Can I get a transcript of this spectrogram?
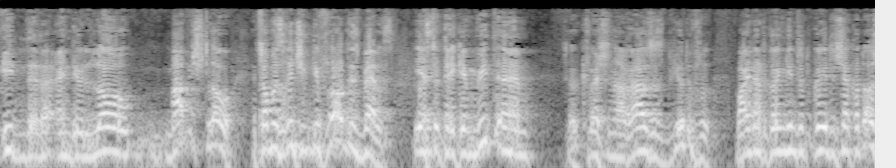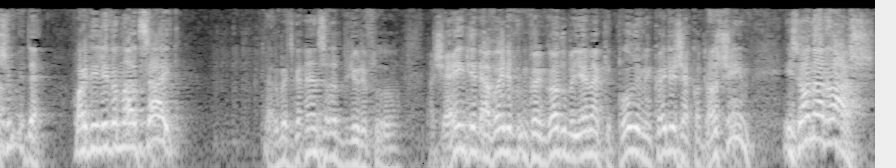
in the, and the low, mabish low, it's almost reaching the floor, these bells. He has to take him with them. So the question arises, beautiful, why not going into the Kodesh HaKadoshim with them? Why do you leave him outside? The Rebbe's going to answer it beautiful. מה שאין כן avoid from Kohen Gadol ביום הכיפורים in Kodesh HaKadoshim is on a rush.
